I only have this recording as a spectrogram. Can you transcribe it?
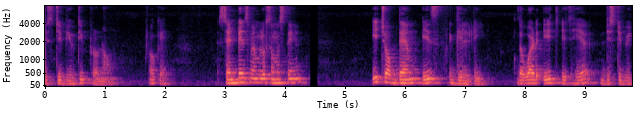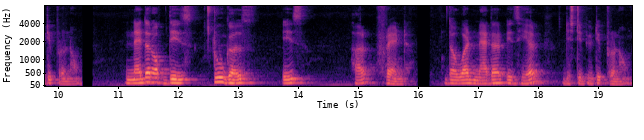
distributive pronoun okay sentence में हम लोग समझते हैं each of them is guilty the word each is here distributive pronoun neither of these two girls is her friend the word neither is here distributive pronoun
